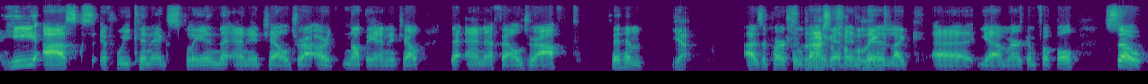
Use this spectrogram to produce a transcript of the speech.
he asks if we can explain the NHL draft, or not the NHL, the NFL draft to him Yeah, as a person The trying to get into League. like uh yeah American football. So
